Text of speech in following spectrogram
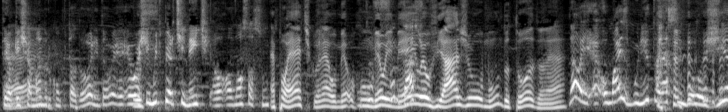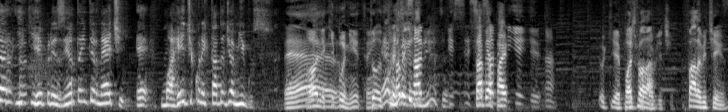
tem alguém É. chamando no computador, então eu, achei muito pertinente ao, ao nosso assunto. É poético, né? O meu, com o Muito meu e-mail eu viajo o mundo todo, né? Não, e, é, o mais bonito é a simbologia e que representa a internet. É uma rede conectada de amigos. É. Olha que bonito, hein? Tô- É, Você é sabe, e você Sabe a parte- que- ah, O que? Pode Desculpa, falar. Vitinho. Fala, Vitinho.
